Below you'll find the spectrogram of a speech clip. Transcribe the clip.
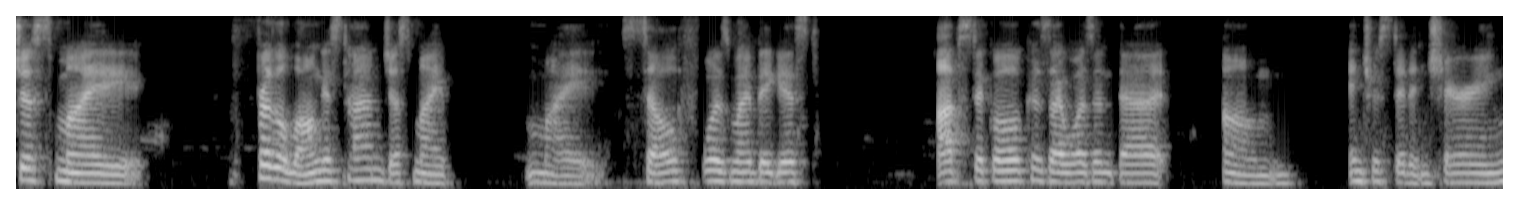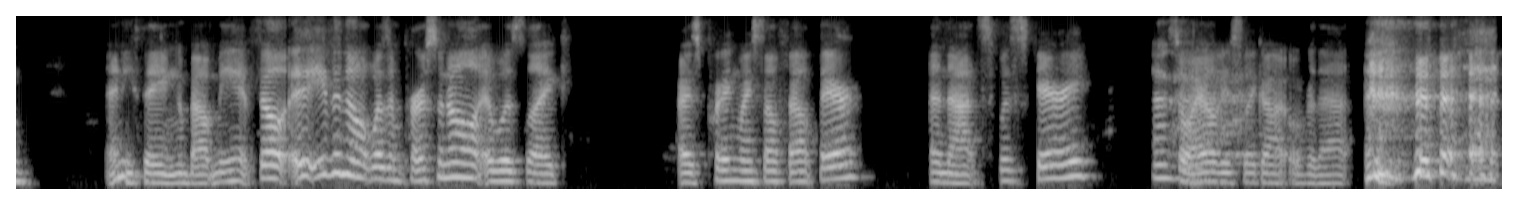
just my, for the longest time, just my myself was my biggest obstacle because I wasn't that um, interested in sharing anything about me. It felt, even though it wasn't personal, it was like I was putting myself out there and that was scary. Okay. So I obviously got over that. Good.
